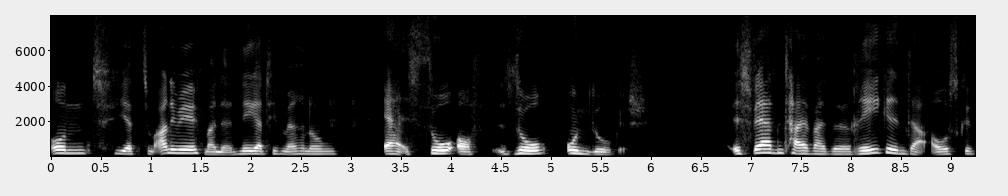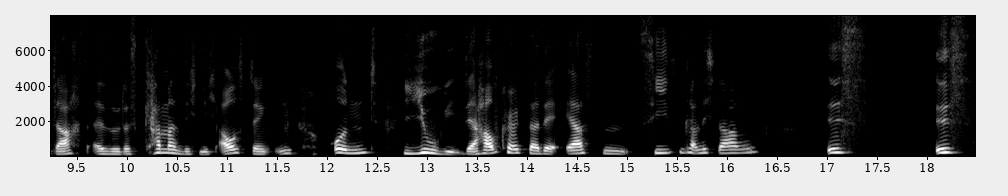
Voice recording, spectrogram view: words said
Und jetzt zum Anime, meine negativen Erinnerungen. Er ist so oft so unlogisch. Es werden teilweise Regeln da ausgedacht, also das kann man sich nicht ausdenken. Und Yugi, der Hauptcharakter der ersten Season, kann ich sagen, ist ist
